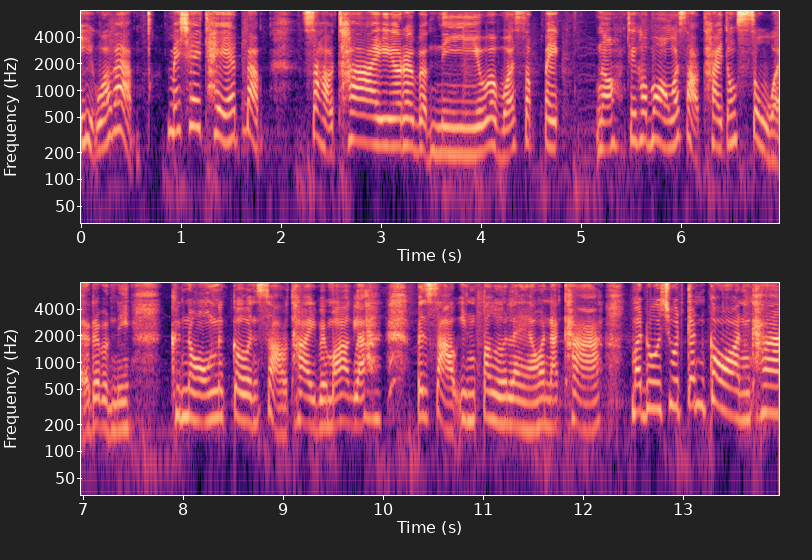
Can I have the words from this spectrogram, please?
อีกว่าแบบ ไม่ใช่เทสแบบสาวไทยอะไรแบบนี้แบบว่าสเปค เนาะที่เขามองว่าสาวไทยต้องสวยอะไรแบบนี้ คือน้องเนี่ยเกินสาวไทยไปมากแล้ว เป็นสาวอินเตอร์แล้วนะคะ มาดูชุดกันก่อนค่ะ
